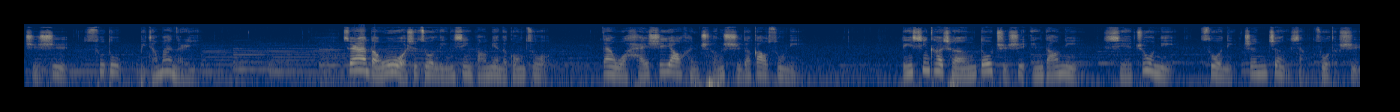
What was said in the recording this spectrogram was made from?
只是速度比较慢而已。虽然本屋我是做灵性方面的工作，但我还是要很诚实的告诉你，灵性课程都只是引导你、协助你做你真正想做的事，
